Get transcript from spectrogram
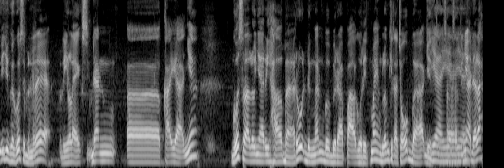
ini juga gue sebenarnya relax dan eh, kayaknya gue selalu nyari hal baru dengan beberapa algoritma yang belum kita coba gitu. Iya, Salah iya, satunya iya. adalah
